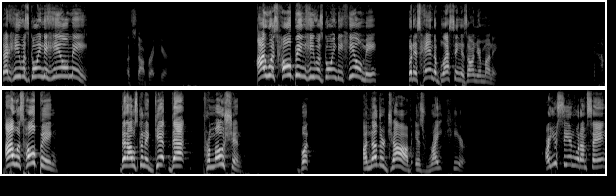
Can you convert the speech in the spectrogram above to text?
that he was going to heal me. Let's stop right here. I was hoping he was going to heal me, but his hand of blessing is on your money. I was hoping that I was going to get that promotion, but another job is right here. Are you seeing what I'm saying?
